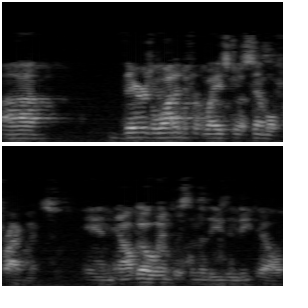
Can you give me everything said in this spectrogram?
Uh, there's a lot of different ways to assemble fragments, and, and I'll go into some of these in detail.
